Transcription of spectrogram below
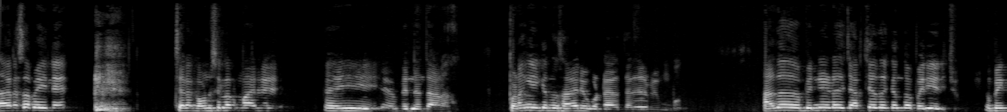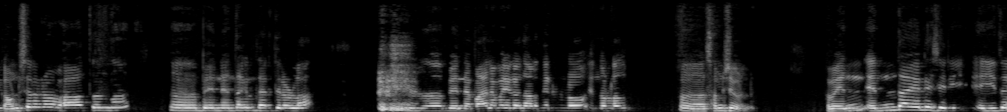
നഗരസഭയിലെ ചില കൗൺസിലർമാർ ഈ പിന്നെന്താണ് പിണങ്ങിയിരിക്കുന്ന സാഹചര്യം ഉണ്ടായിരുന്നു തെരഞ്ഞെടുപ്പിന് മുമ്പ്. അത് പിന്നീട് ചർച്ച ചെയ്തൊക്കെ എന്തോ പരിഹരിച്ചു. അപ്പൊ ഈ കൗൺസിലറുടെ ഭാഗത്തു നിന്ന് പിന്നെ എന്തെങ്കിലും തരത്തിലുള്ള പിന്നെ പാലമരികൾ നടന്നിട്ടുണ്ടോ എന്നുള്ളതും സംശയമുണ്ട്. അപ്പൊ എന്ത് എന്തായാലും ശരി ഇത്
